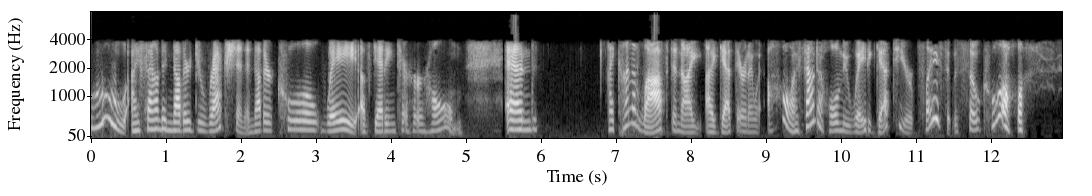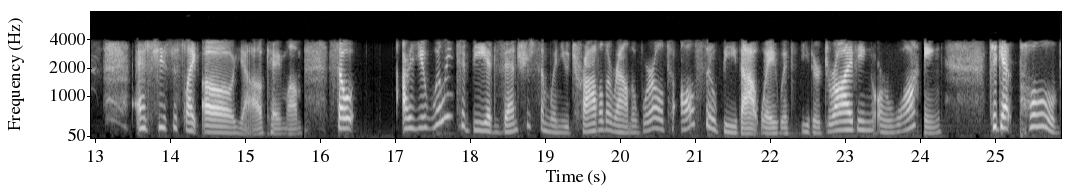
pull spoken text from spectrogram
ooh, I found another direction, another cool way of getting to her home. And I kind of laughed and I, I get there and I went, oh, I found a whole new way to get to your place. It was so cool. and she's just like, oh, yeah, okay, mom. So are you willing to be adventuresome when you travel around the world to also be that way with either driving or walking to get pulled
